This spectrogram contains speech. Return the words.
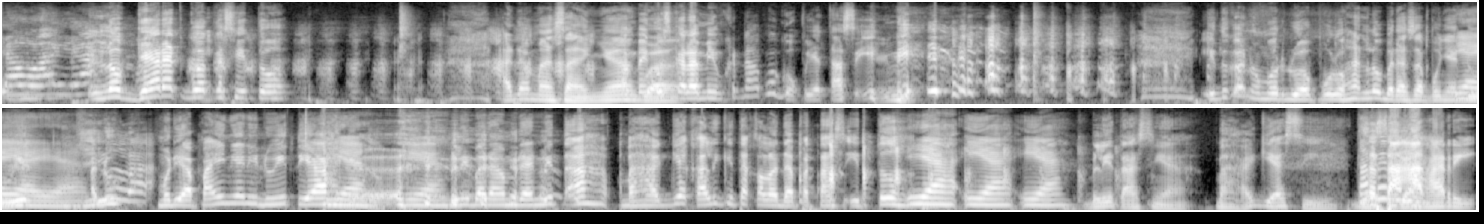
Ya, ya. Lo geret gue ke situ. ada masanya Sampai gue gue sekarang bingung kenapa gue punya tas ini. itu kan umur 20-an lo berasa punya Iya, duit. iya, iya. Aduh, mau diapain ya nih duit ya Iya, gitu. iya. Beli barang branded ah bahagia kali kita kalau dapat tas itu. Iya iya iya Beli tasnya. Bahagia sih. Tapi kan- hari.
